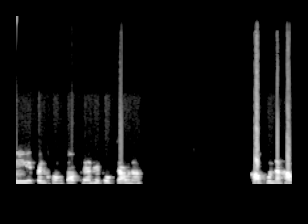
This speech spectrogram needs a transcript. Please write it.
นี้เป็นของตอบแทนให้พวกเจ้านะ ขอบคุณนะครับ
